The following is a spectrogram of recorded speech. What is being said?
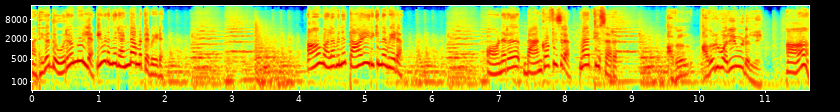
അധിക ദൂരമൊന്നുമില്ല. ഇവിടുന്ന് രണ്ടാമത്തെ വീട്. ആ വളവിന് താഴെ ഇരിക്കുന്ന വീടാ. ഓണർ ബാങ്ക് ഓഫീസറാ മാത്യു സാറ്. അത് അതൊരു വലിയ വീടല്ലേ? ആ.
